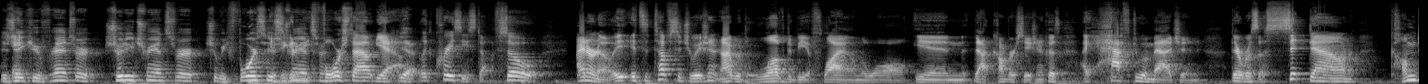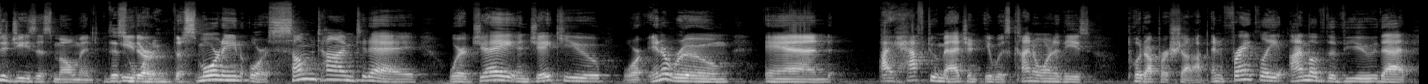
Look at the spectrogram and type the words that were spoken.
Is JQ transfer? Should he transfer? Should we force his Is he transfer? be forced out? Yeah, Yeah. like crazy stuff. So I don't know. It, it's a tough situation, and I would love to be a fly on the wall in that conversation because I have to imagine there was a sit down, come to Jesus moment This either morning. this morning or sometime today where Jay and JQ were in a room, and I have to imagine it was kind of one of these put up or shut up. And frankly, I'm of the view that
